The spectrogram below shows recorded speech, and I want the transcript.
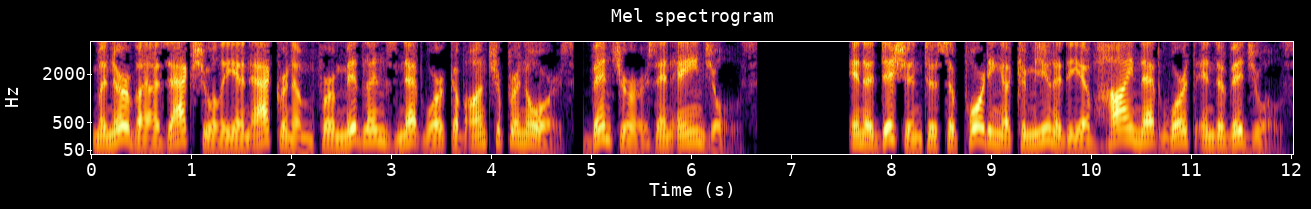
Minerva is actually an acronym for Midlands Network of Entrepreneurs, Venturers and Angels. In addition to supporting a community of high-net-worth individuals,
